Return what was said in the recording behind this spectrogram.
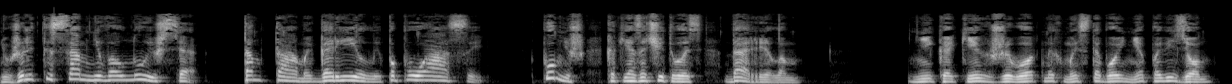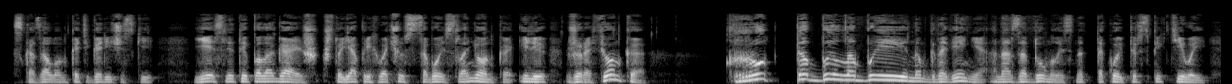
Неужели ты сам не волнуешься? Там-тамы, гориллы, папуасы. Помнишь, как я зачитывалась Даррелом?» «Никаких животных мы с тобой не повезем», — сказал он категорически. «Если ты полагаешь, что я прихвачу с собой слоненка или жирафенка...» «Круто было бы!» — на мгновение она задумалась над такой перспективой —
